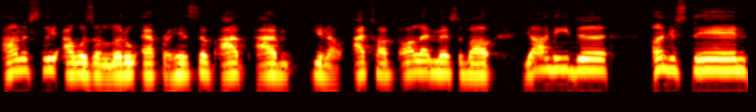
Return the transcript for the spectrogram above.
honestly, I was a little apprehensive. I, I'm, you know, I talked all that mess about y'all need to understand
